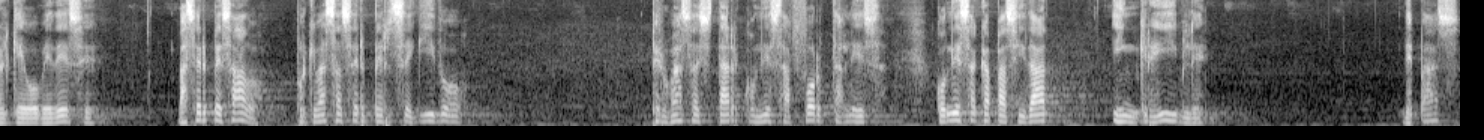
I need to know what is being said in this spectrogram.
el que obedece va a ser pesado, porque vas a ser perseguido, pero vas a estar con esa fortaleza, con esa capacidad increíble de paz,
